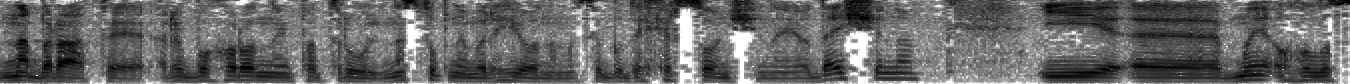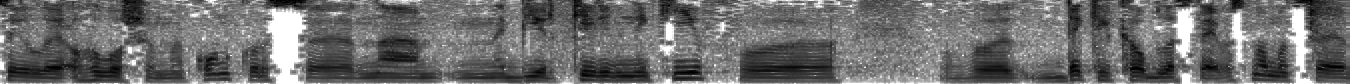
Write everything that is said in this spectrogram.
набрати рибохоронний патруль наступними регіонами. Це буде Херсонщина і Одещина. І е, ми оголосили, оголошуємо конкурс е, на набір керівників. е, в декілька областей. В основному це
